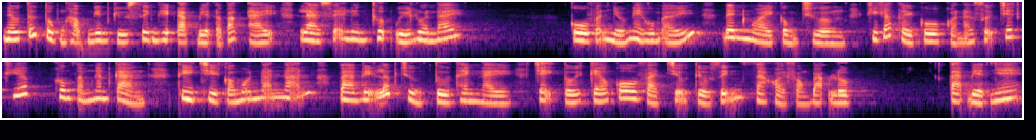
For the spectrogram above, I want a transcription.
Nếu tiếp tục học nghiên cứu sinh hệ đặc biệt ở Bắc Thái là sẽ lên thượng úy luôn đấy. Cô vẫn nhớ ngày hôm ấy, bên ngoài cổng trường, khi các thầy cô còn đang sợ chết khiếp, không dám ngăn cản, thì chỉ có mỗi noãn noãn và vị lớp trưởng từ thanh này chạy tới kéo cô và Triệu Tiểu Dĩnh ra khỏi phòng bạo lực. Tạm biệt nhé,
